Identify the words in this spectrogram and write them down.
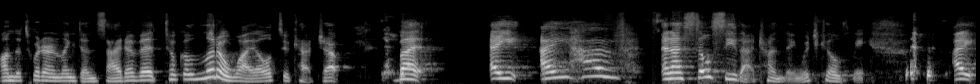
on the Twitter and LinkedIn side of it took a little while to catch up. But I, I have, and I still see that trending, which kills me. I,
